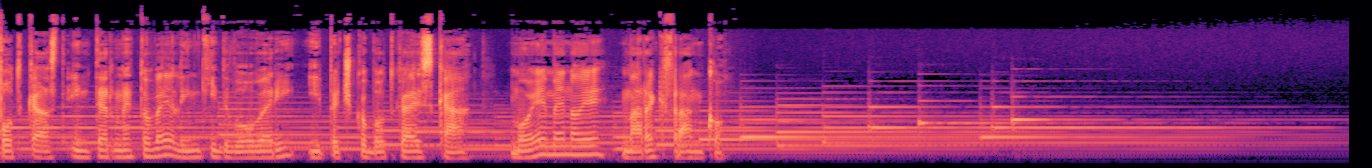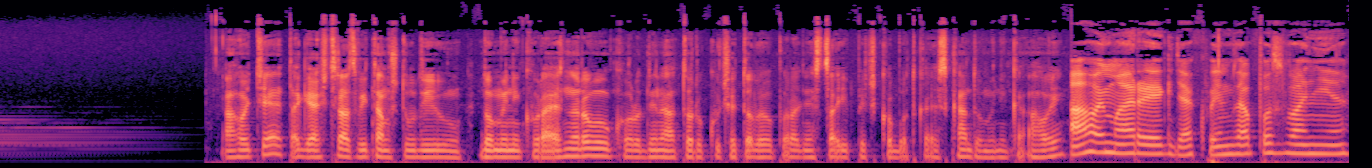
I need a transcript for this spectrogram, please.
podcast internetovej linky dôvery ipečko.sk. Moje meno je Marek Franko. Ahojte, tak ja ešte raz vítam štúdiu Dominiku Reisnerovú, koordinátorku četového poradenstva ipečko.sk. Dominika, ahoj. Ahoj Marek, ďakujem za pozvanie.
